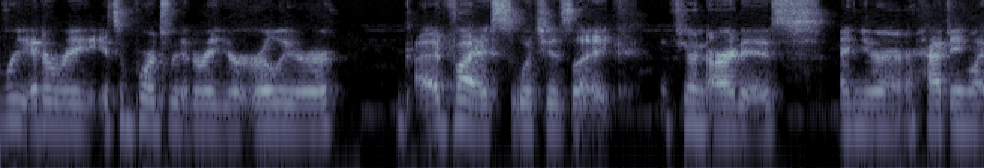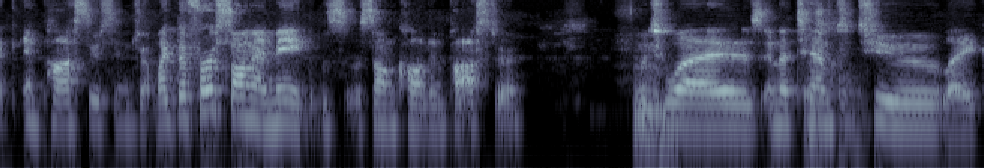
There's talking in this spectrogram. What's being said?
reiterate, it's important to reiterate your earlier advice, which is like, if you're an artist and you're having like imposter syndrome, like the first song I made was a song called Imposter, which hmm. was an attempt cool. to like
